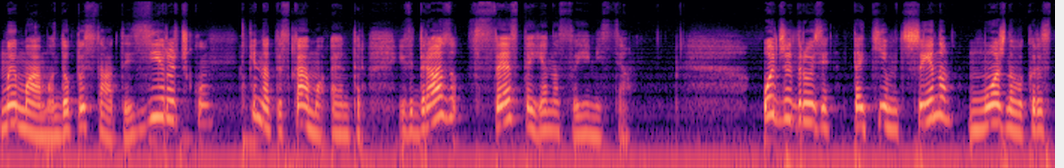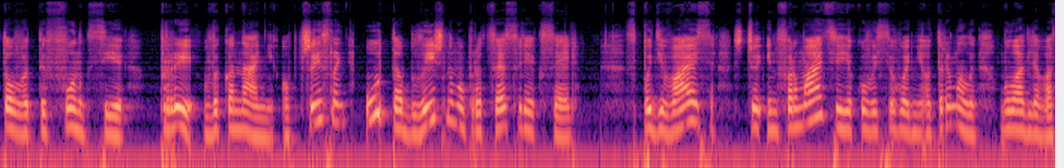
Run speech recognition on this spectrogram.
Ми маємо дописати зірочку і натискаємо Enter. І відразу все стає на свої місця. Отже, друзі, таким чином можна використовувати функції при виконанні обчислень у табличному процесорі Excel. Сподіваюся, що інформація, яку ви сьогодні отримали, була для вас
